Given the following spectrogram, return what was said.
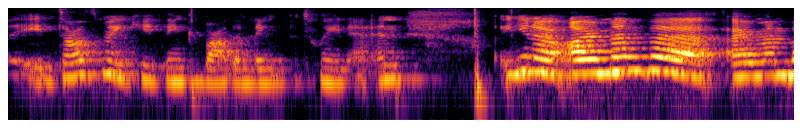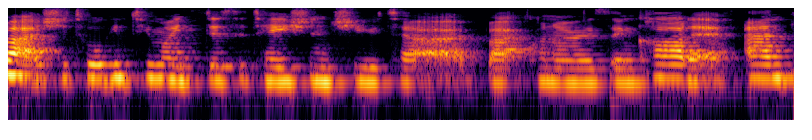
it does make you think about the link between it and you know i remember i remember actually talking to my dissertation tutor back when i was in cardiff and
